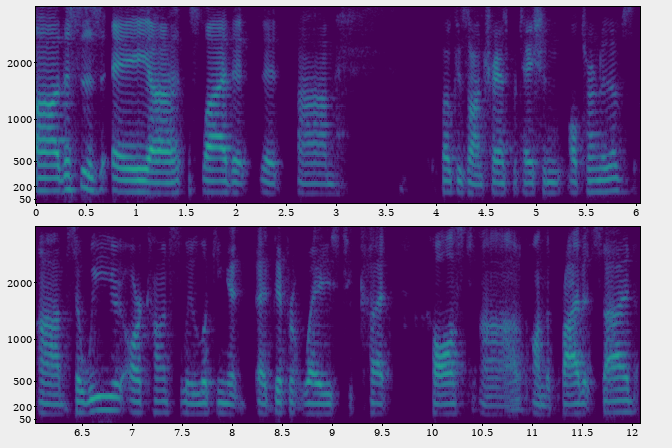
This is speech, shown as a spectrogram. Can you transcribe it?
Uh, this is a uh, slide that that um, focus on transportation alternatives. Um, so we are constantly looking at, at different ways to cut cost uh, on the private side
